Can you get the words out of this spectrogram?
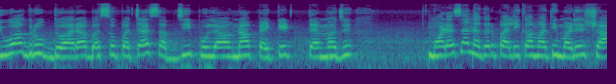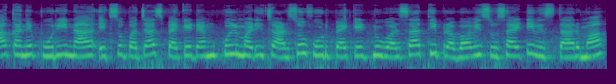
યુવા ગ્રુપ દ્વારા બસો પચાસ સબ્જી પુલાવના પેકેટ તેમજ મોડાસા નગરપાલિકામાંથી મળેલ શાક અને પૂરીના એકસો પચાસ પેકેટ એમ કુલ મળી ચારસો ફૂડ પેકેટનું વરસાદથી પ્રભાવિત સોસાયટી વિસ્તારમાં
